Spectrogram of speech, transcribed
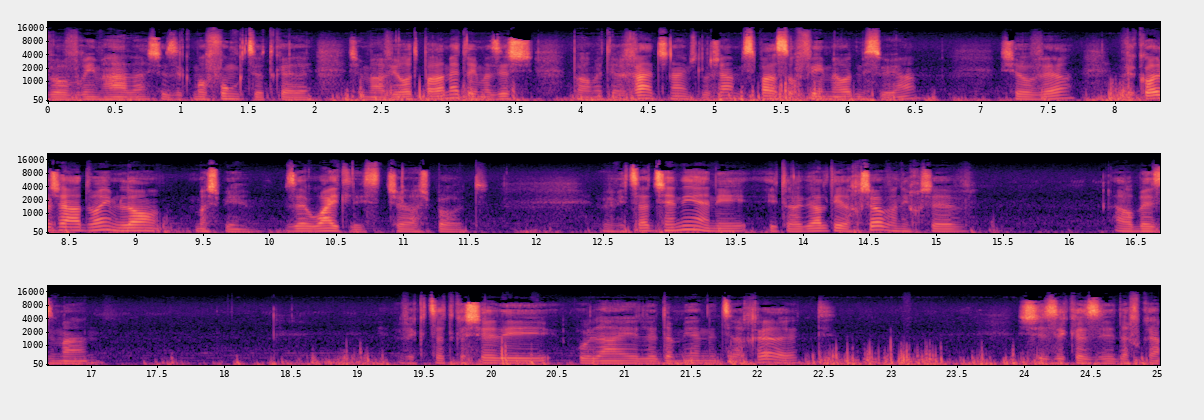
ועוברים הלאה, שזה כמו פונקציות כאלה שמעבירות פרמטרים, אז יש פרמטר אחד, שניים, שלושה, מספר סופי מאוד מסוים שעובר, וכל שאר הדברים לא משפיעים. זה white list של השפעות. ומצד שני, אני התרגלתי לחשוב, אני חושב, הרבה זמן, וקצת קשה לי אולי לדמיין את זה אחרת, שזה כזה דווקא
